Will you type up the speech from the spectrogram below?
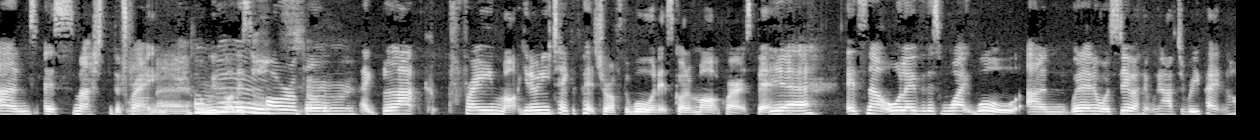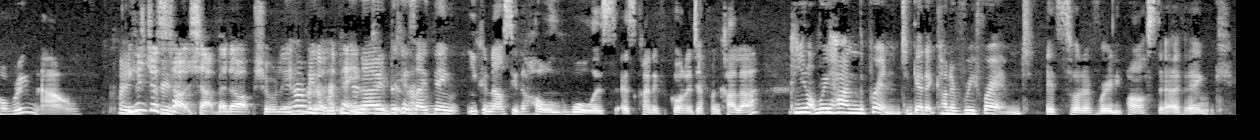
and it smashed the oh, frame. no. And oh, we've got this horrible Sorry. like black frame mark. You know when you take a picture off the wall and it's got a mark where it's been? Yeah. It's now all over this white wall and we don't know what to do. I think we're gonna have to repaint the whole room now. You can just touch that bit up, surely. You Have you got the paint? No, because I um, think you can now see the whole wall has, has kind of gone a different colour. Can you not rehang the print and get it kind of reframed? It's sort of really past it, I think.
